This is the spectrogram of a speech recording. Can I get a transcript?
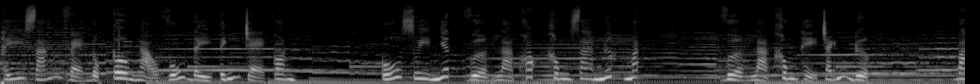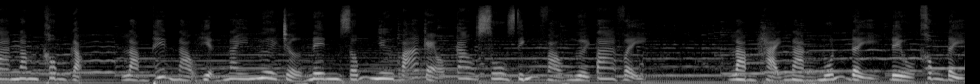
thấy dáng vẻ độc cơ ngạo vũ đầy tính trẻ con, Cố duy nhất vừa là khóc không ra nước mắt, Vừa là không thể tránh được. Ba năm không gặp làm thế nào hiện nay ngươi trở nên giống như bã kẹo cao su dính vào người ta vậy? Làm hại nàng muốn đẩy đều không đẩy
